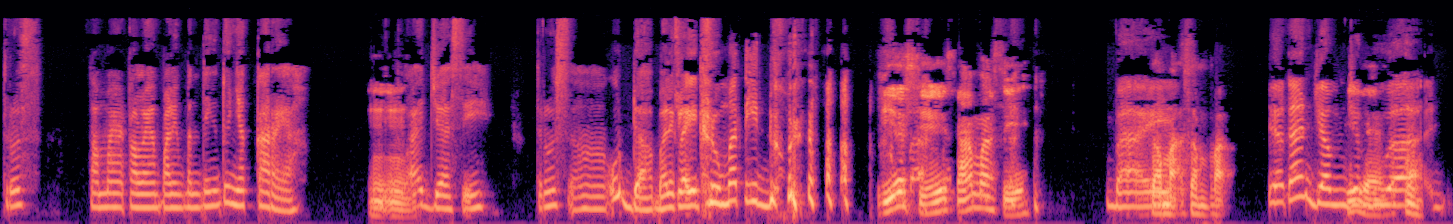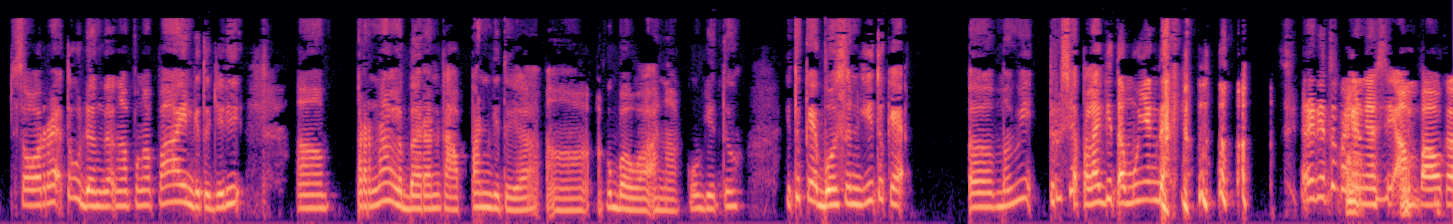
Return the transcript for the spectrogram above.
Terus sama kalau yang paling penting itu nyekar ya. Mm-mm. aja sih. Terus eh, udah balik lagi ke rumah tidur. Iya sih, sama sih. Bye. Sama, sama. Ya kan jam-jam Iya. 2 sore tuh udah nggak ngapa-ngapain gitu. Jadi eh, pernah lebaran kapan gitu ya. eh, aku bawa anakku gitu. Itu kayak bosen gitu kayak eh, Mami, terus siapa lagi tamunya yang datang? Karena dia tuh pengen Mm, ngasih ampau ke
